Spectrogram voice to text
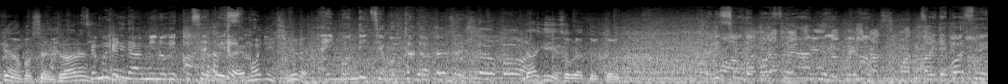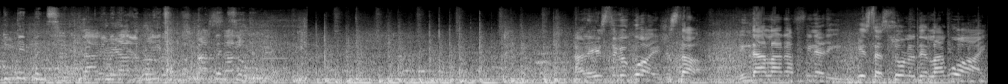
Perché non posso entrare? Siamo chiedere almeno che cos'è questo? È immondizia. È immondizia portata da Da chi soprattutto? Sono i depositi di tutte le benzine. Allora, questo che qua ci sta in dalla raffineria, questo è solo della Kuwait.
